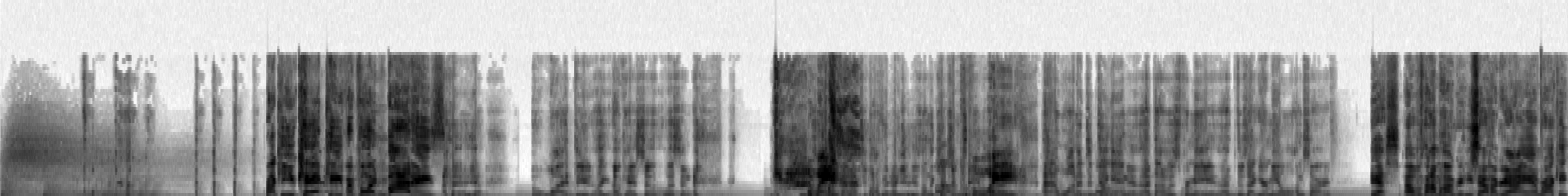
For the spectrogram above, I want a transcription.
Rocky, you can't keep reporting bodies. yeah. What, dude? Like, okay, so listen. He was- Wait. He was on the, he was on the kitchen Oh. table. Wait. right? And I wanted to dig in. I thought it was for me. Uh, Was that your meal? I'm sorry. Yes, I was. I'm hungry. You see how hungry I am, Rocky?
